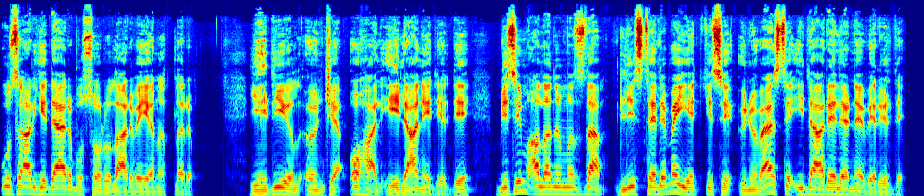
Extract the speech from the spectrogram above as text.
Uzar gider bu sorular ve yanıtları. 7 yıl önce o hal ilan edildi, bizim alanımızda listeleme yetkisi üniversite idarelerine verildi.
